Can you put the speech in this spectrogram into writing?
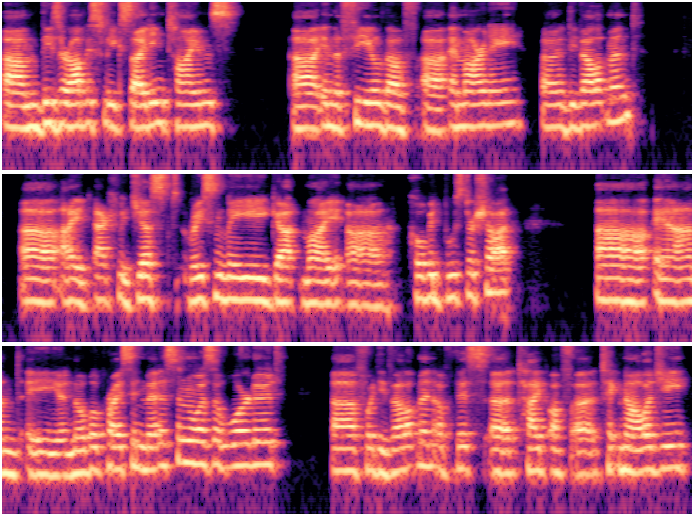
Um, these are obviously exciting times uh, in the field of uh, mRNA development. I actually just recently got my COVID booster shot, and a Nobel Prize in Medicine was awarded for development of this type of technology.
